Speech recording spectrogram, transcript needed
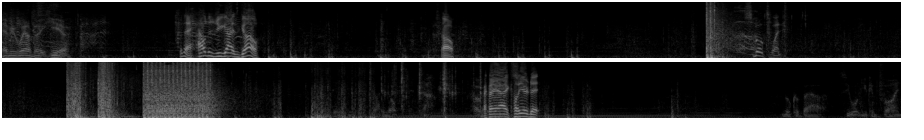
Everywhere but here. Where the hell did you guys go? Oh. Smoked one. I think I cleared it. Look about. See what you can find.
